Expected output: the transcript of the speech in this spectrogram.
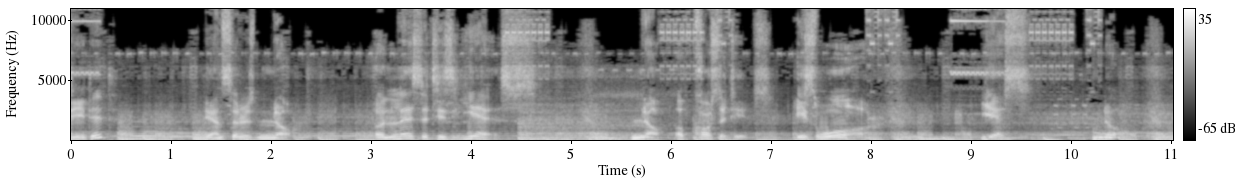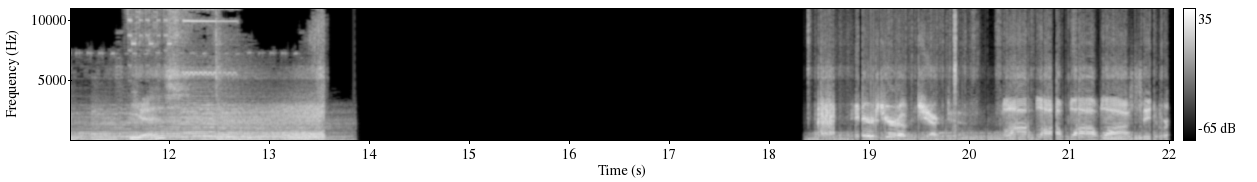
Did it? The answer is no. Unless it is yes. No, of course it is. Is war. Yes. No. Yes? Here's your objective. Blah, blah, blah, blah, secret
